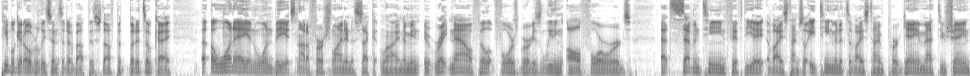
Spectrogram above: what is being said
people get overly sensitive about this stuff, but but it's okay. A one A and one B. It's not a first line and a second line. I mean, right now, Filip Forsberg is leading all forwards at seventeen fifty eight of ice time, so eighteen minutes of ice time per game. Matt Duchene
